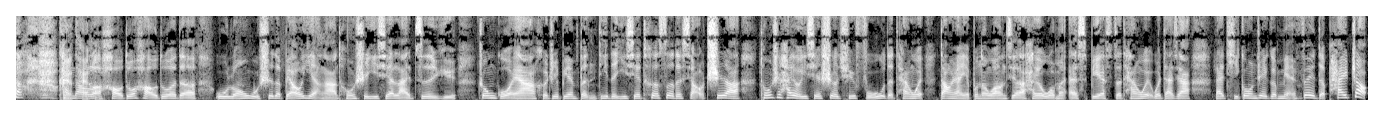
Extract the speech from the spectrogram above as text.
看到了好多好多的舞龙舞狮的表演啊，同时一些来自于中国呀和这边本地的一些特色的小吃啊，同时还有一些社区服务的摊位，当然也不能忘记了，还有我们 SBS 的摊位，为大家来提供这个免费的拍。照，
